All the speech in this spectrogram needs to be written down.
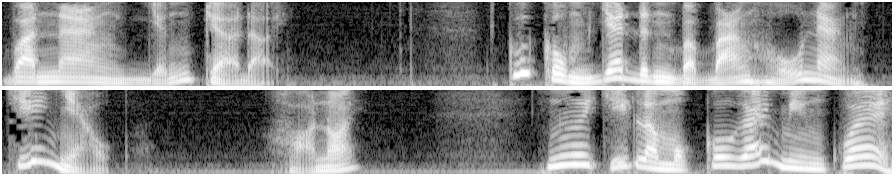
và nàng vẫn chờ đợi. Cuối cùng gia đình và bạn hữu nàng chế nhạo. Họ nói, ngươi chỉ là một cô gái miền quê,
